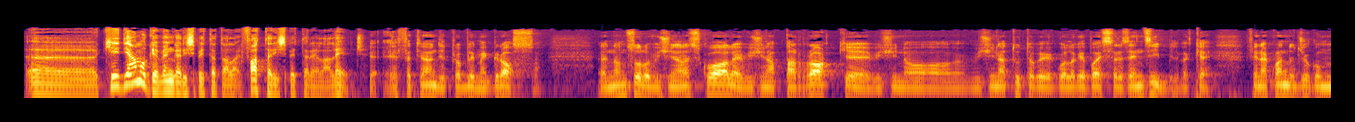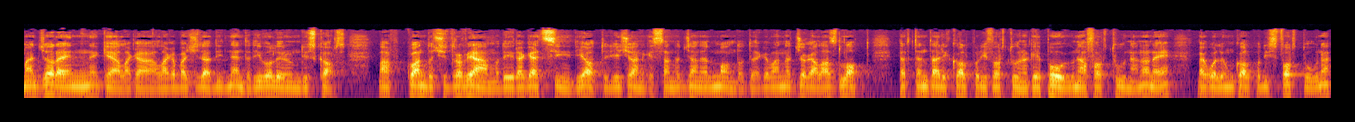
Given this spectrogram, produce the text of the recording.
Eh, chiediamo che venga la, fatta rispettare la legge. Effettivamente il problema è grosso eh, non solo vicino alle scuole, vicino a parrocchie, vicino, vicino, a tutto quello che può essere sensibile, perché fino a quando gioca un maggiorenne che ha la, la capacità di, niente, di volere un discorso, ma quando ci troviamo dei ragazzini di 8-10 anni che stanno già nel mondo, che vanno a giocare alla slot per tentare il colpo di fortuna, che poi una fortuna non è, ma quello è un colpo di sfortuna.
